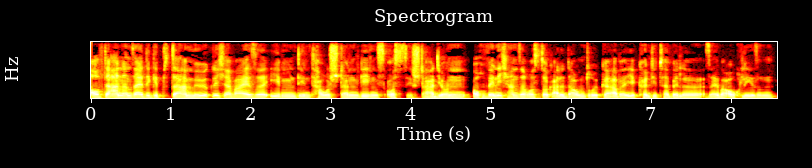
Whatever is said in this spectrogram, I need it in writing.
Auf der anderen Seite gibt es da möglicherweise eben den Tausch dann gegen das Ostseestadion. Auch wenn ich Hansa Rostock alle Daumen drücke, aber ihr könnt die Tabelle selber auch lesen.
